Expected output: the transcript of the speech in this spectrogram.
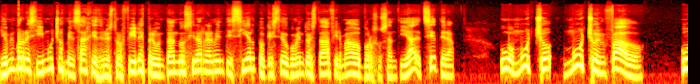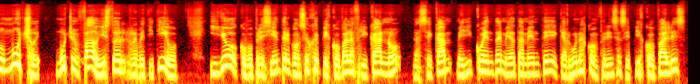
Yo mismo recibí muchos mensajes de nuestros fieles preguntando si era realmente cierto que este documento estaba firmado por su santidad, etc. Hubo mucho, mucho enfado. Hubo mucho, mucho enfado, y esto es repetitivo. Y yo, como presidente del Consejo Episcopal Africano, la SECAM, me di cuenta inmediatamente de que algunas conferencias episcopales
